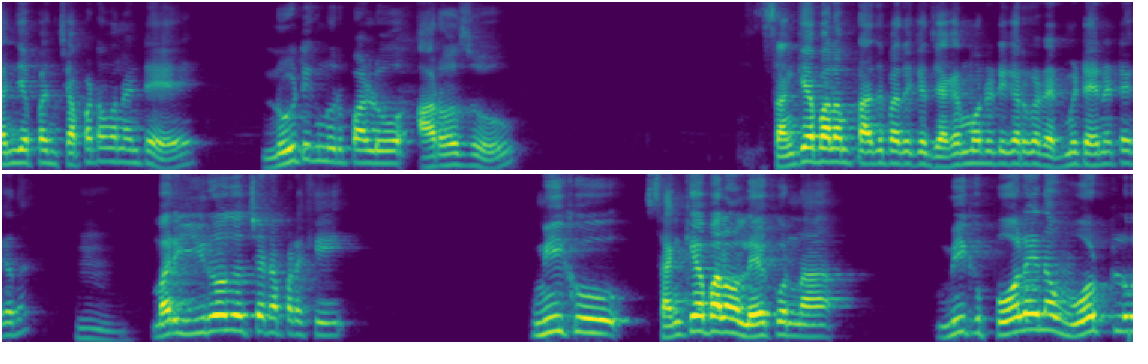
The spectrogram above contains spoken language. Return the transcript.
అని చెప్పని చెప్పడం అని అంటే నూటికి నూరు పాళ్ళు ఆ రోజు సంఖ్యాబలం ప్రాతిపదిక జగన్మోహన్ రెడ్డి గారు కూడా అడ్మిట్ అయినట్టే కదా. మరి ఈ రోజు వచ్చేటప్పటికి మీకు సంఖ్యాబలం లేకున్నా మీకు పోలైన ఓట్లు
